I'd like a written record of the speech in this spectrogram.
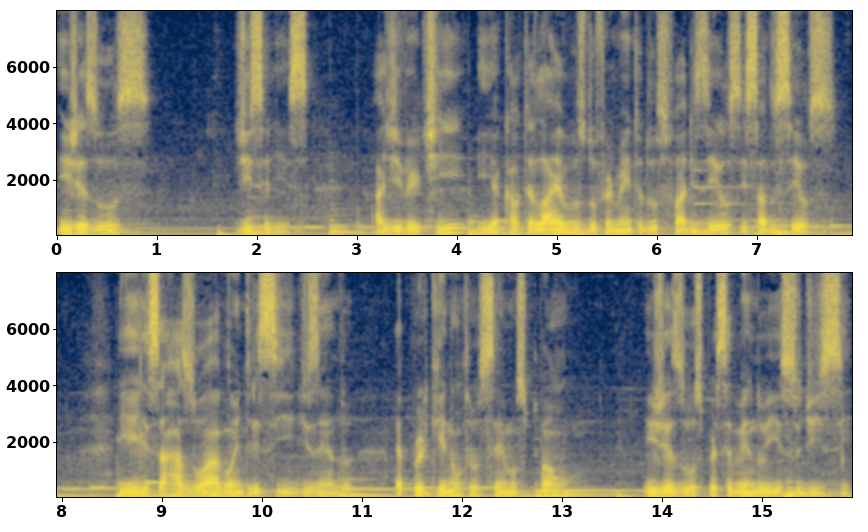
E Jesus disse-lhes: Adverti e acautelai-vos do fermento dos fariseus e saduceus. E eles arrazoavam entre si, dizendo: É porque não trouxemos pão? E Jesus, percebendo isso, disse:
